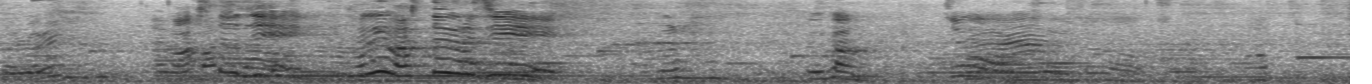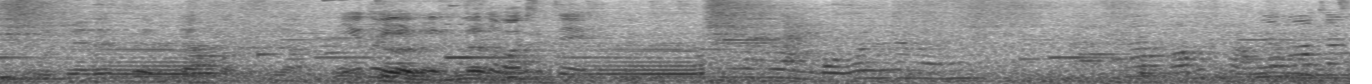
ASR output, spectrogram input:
별로래? 아 맛있다지. 당연히 맛있다 그러지. 요감 저거 저거 저거 요즘에 햇살도 안 봤어 얘도 얘도 맛있대. 먹으려면 맛없이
